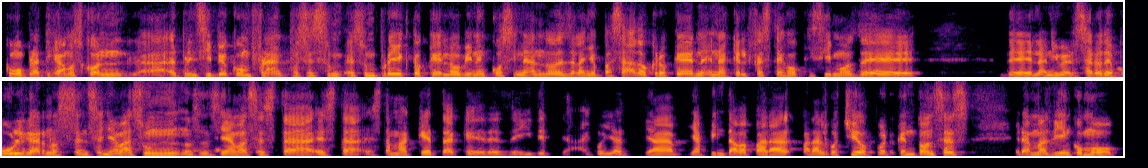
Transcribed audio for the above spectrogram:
como platicamos con, al principio con Frank, pues es un, es un proyecto que lo vienen cocinando desde el año pasado. Creo que en, en aquel festejo que hicimos de, del aniversario de Bulgar, nos enseñabas un, nos enseñabas esta, esta, esta maqueta que desde ahí de- ay, güey, ya, ya, ya pintaba para, para algo chido, porque entonces era más bien como,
